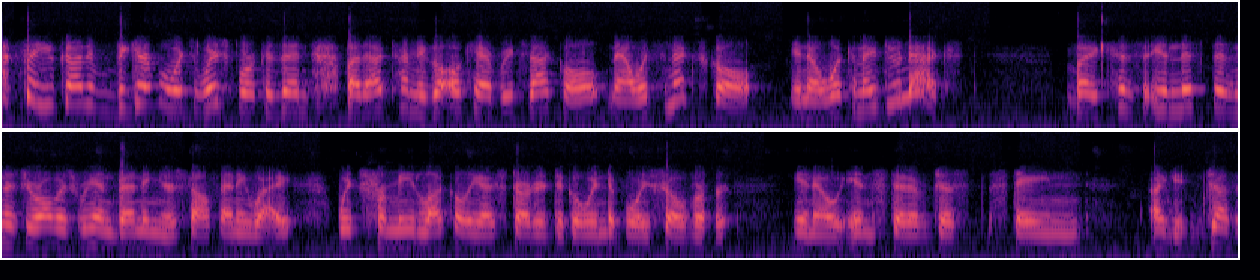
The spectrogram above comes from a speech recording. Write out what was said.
so you kind of be careful what you wish for, because then by that time you go, "Okay, I've reached that goal. Now what's the next goal? You know, what can I do next?" But because in this business you're always reinventing yourself anyway, which for me, luckily, I started to go into voiceover, you know, instead of just staying just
